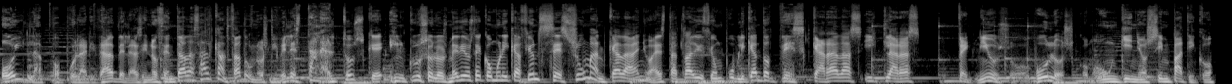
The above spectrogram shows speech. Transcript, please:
Hoy la popularidad de las inocentadas ha alcanzado unos niveles tan altos que incluso los medios de comunicación se suman cada año a esta tradición publicando descaradas y claras fake news o bulos como un guiño simpático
